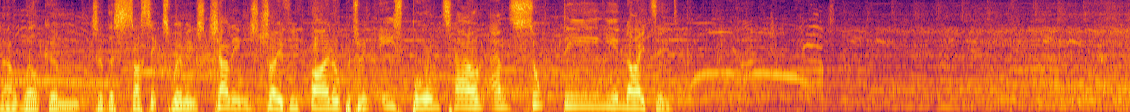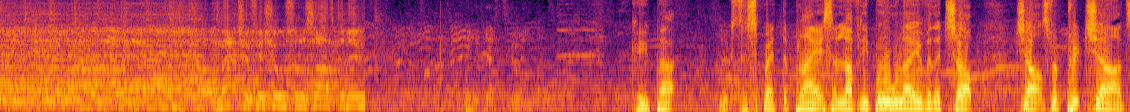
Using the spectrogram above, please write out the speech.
Now, welcome to the Sussex Women's Challenge Trophy final between Eastbourne Town and Saltdean United. Our match officials for this afternoon. Cooper looks to spread the play. It's a lovely ball over the top. Chance for Pritchard.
